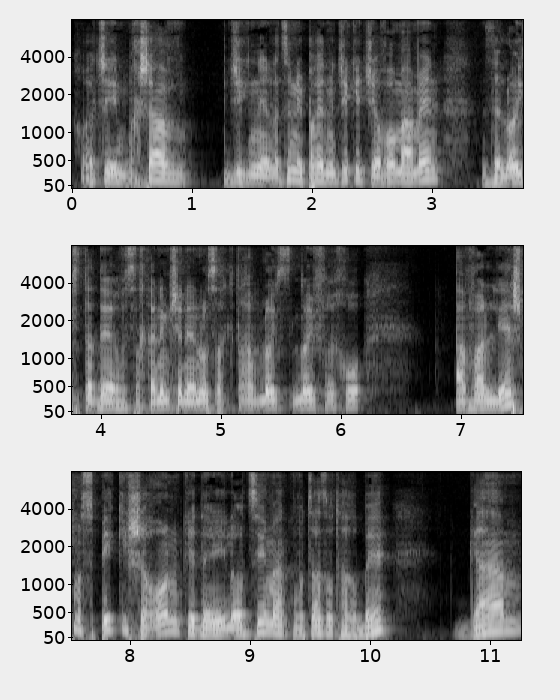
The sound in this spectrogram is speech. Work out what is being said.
יכול להיות שאם עכשיו נאלצים להיפרד מג'יקיץ', שיבוא מאמן, זה לא יסתדר, ושחקנים שנהנו לשחק את הרב לא, לא יפרחו, אבל יש מספיק כישרון כדי להוציא מהקבוצה הזאת הרבה, גם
